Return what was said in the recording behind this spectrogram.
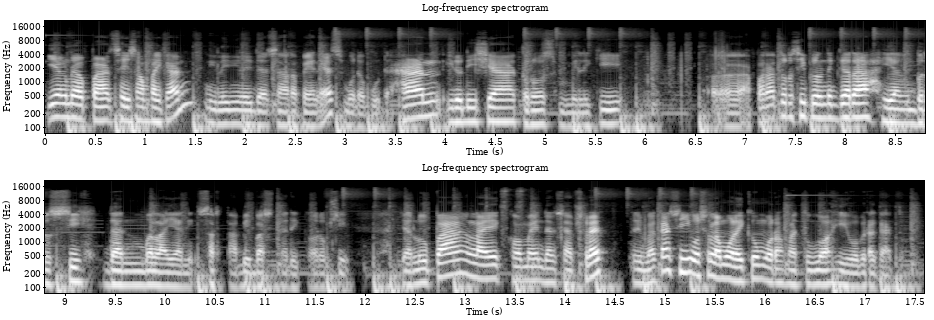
yang dapat saya sampaikan nilai-nilai dasar PNS mudah-mudahan Indonesia terus memiliki uh, aparatur sipil negara yang bersih dan melayani serta bebas dari korupsi. Jangan lupa like, komen, dan subscribe. Terima kasih. Wassalamualaikum warahmatullahi wabarakatuh.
